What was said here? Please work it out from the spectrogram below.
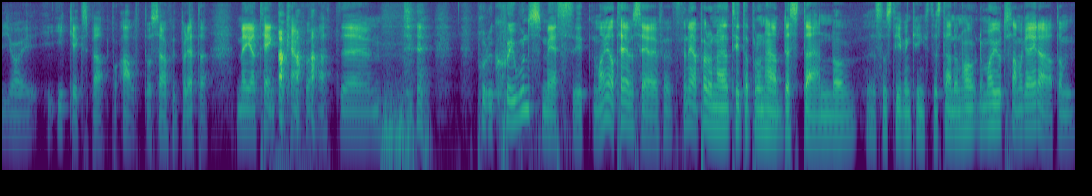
jag är icke-expert på allt och särskilt på detta. Men jag tänker kanske att eh, produktionsmässigt när man gör tv-serier. För funderar på det när jag tittar på den här The Stand av så Stephen Kings The Stand. De har, de har gjort samma grej där. Att de,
